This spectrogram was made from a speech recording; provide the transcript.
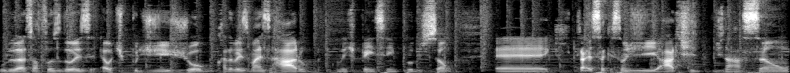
O The Last of Us 2 é o tipo de jogo cada vez mais raro quando a gente pensa em produção, é, que traz essa questão de arte de narração,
